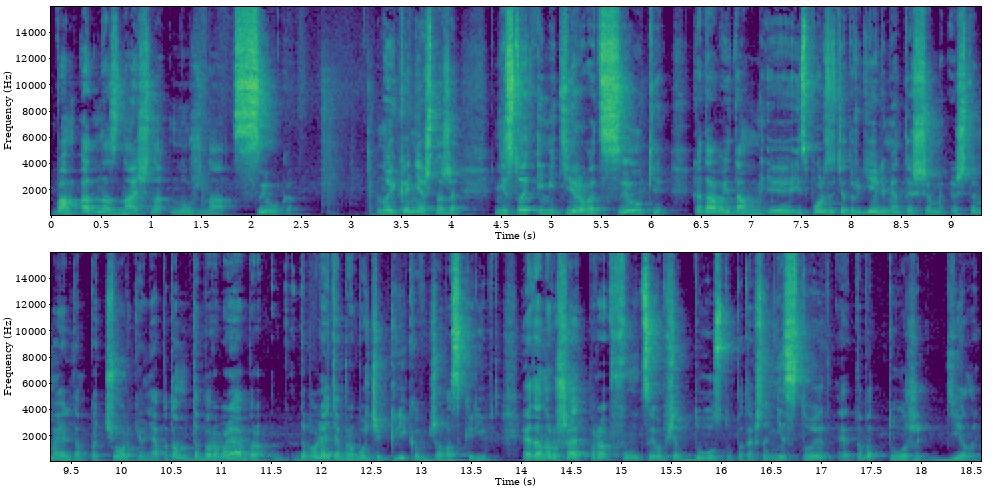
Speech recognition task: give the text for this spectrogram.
вам однозначно нужна ссылка. Ну и, конечно же, не стоит имитировать ссылки, когда вы там э, используете другие элементы HTML, там, подчеркивания, а потом добавляя, добавляете обработчик кликов в JavaScript. Это нарушает функции вообще доступа, так что не стоит этого тоже делать.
